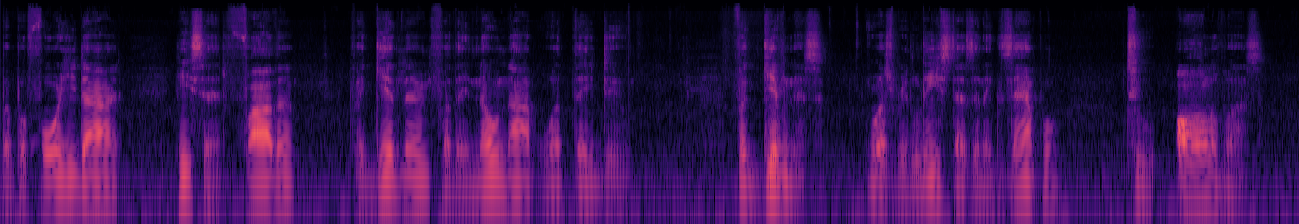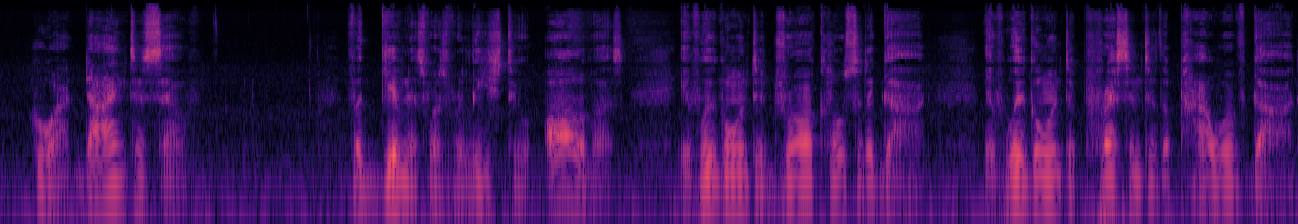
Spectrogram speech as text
but before he died, he said, Father, forgive them, for they know not what they do. Forgiveness was released as an example to all of us who are dying to self. Forgiveness was released to all of us. If we're going to draw closer to God, if we're going to press into the power of God,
